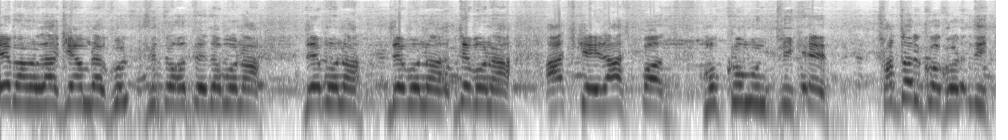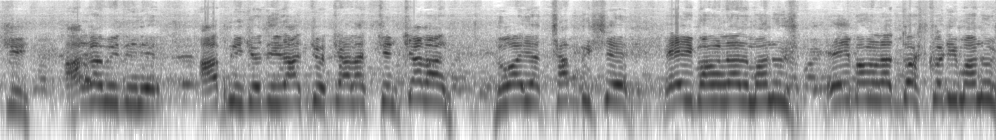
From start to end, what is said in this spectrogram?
এই বাংলাকে আমরা কুলফিত হতে দেবো না দেবো না। দেবো না দেবো না। আজকে এই রাজপথ মুখ্যমন্ত্রীকে সতর্ক করে দিচ্ছি। আগামী দিনে আপনি যদি রাজ্য চালাচ্ছেন, চালান। দু হাজার ছাব্বিশে এই বাংলার মানুষ, এই বাংলার দশ কোটি মানুষ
